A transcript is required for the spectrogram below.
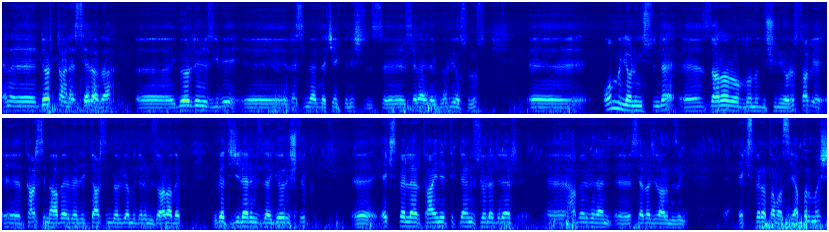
Yani e, 4 tane serada e, gördüğünüz gibi e, resimlerinde çektiğiniz e, serayı da görüyorsunuz. E, 10 milyonun üstünde e, zarar olduğunu düşünüyoruz. Tabii e, Tarsim'e haber verdik. Tarsim Bölge Müdürümüzü aradık. Üreticilerimizle görüştük. E, eksperler tayin ettiklerini söylediler. E, haber veren e, seracılarımızın eksper ataması yapılmış.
